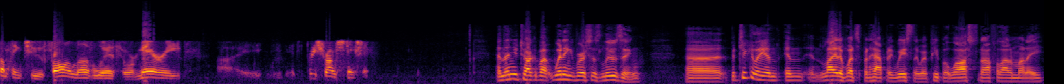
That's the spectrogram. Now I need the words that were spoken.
something to fall in love with or marry. Uh, it's a pretty strong distinction. And then you talk about winning versus losing, uh, particularly in, in, in light of what's been happening recently, where people lost an awful lot of money.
